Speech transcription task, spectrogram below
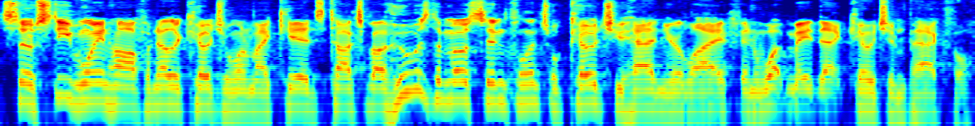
so Steve Wainhoff, another coach of one of my kids, talks about who was the most influential coach you had in your life, and what made that coach impactful.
